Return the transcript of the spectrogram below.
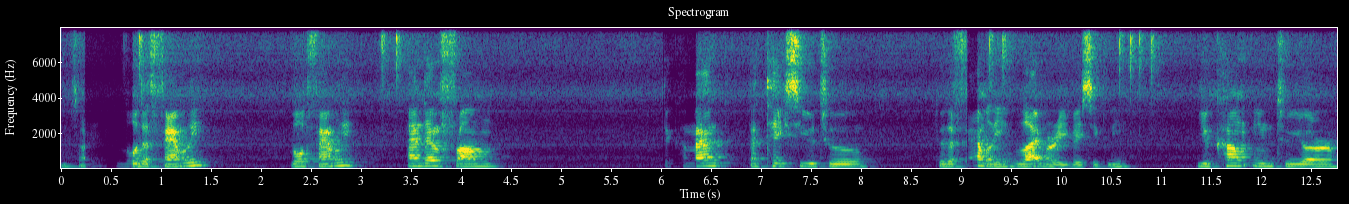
I'm sorry, loaded family, load family, and then from the command that takes you to to the family library basically, you come into your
